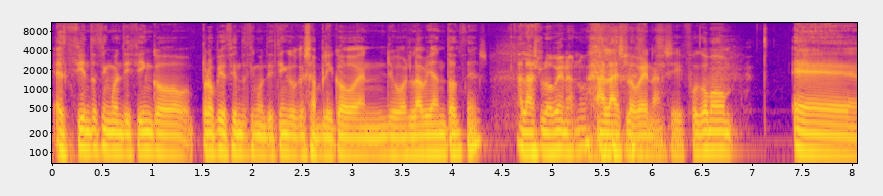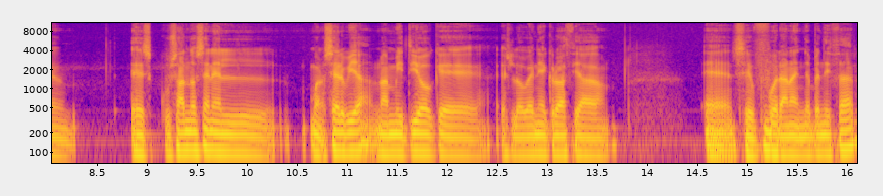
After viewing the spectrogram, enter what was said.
el 155, propio 155 que se aplicó en Yugoslavia entonces. A la eslovena, ¿no? A la eslovena, sí. Fue como eh, excusándose en el... Bueno, Serbia no admitió que Eslovenia y Croacia eh, se fueran a independizar,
